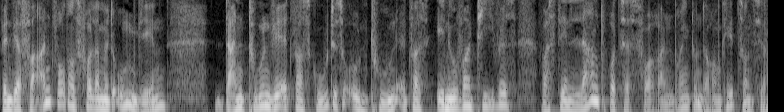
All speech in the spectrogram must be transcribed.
wenn wir verantwortungsvoll damit umgehen, dann tun tun wir etwas Gutes und tun etwas Innovatives, was den Lernprozess voranbringt. Und darum geht es uns ja.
